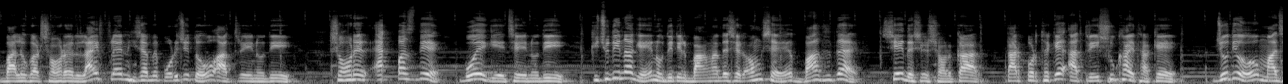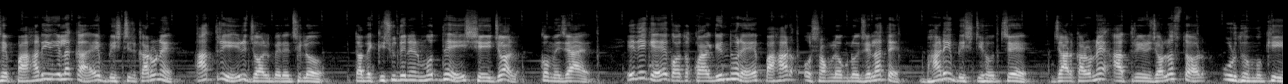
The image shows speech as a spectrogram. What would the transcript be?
বালুঘাট শহরের লাইফ লাইন হিসাবে পরিচিত আত্রেই নদী। শহরের এক পাশ দিয়ে বয়ে গিয়েছে এই নদী। কিছুদিন আগে নদীটির বাংলাদেশের অংশে বাঁধ দেয় সেই দেশের সরকার। তারপর থেকে আত্রি শুকায় থাকে। যদিও মাঝে পাহাড়ি এলাকায় বৃষ্টির কারণে আত্রির জল বেড়েছিল, তবে কিছুদিনের মধ্যেই সেই জল কমে যায়। এদিকে গত কয়েকদিন ধরে পাহাড় ও সংলগ্ন জেলাতে ভারী বৃষ্টি হচ্ছে, যার কারণে আত্রির জলস্তর ঊর্ধ্বমুখী।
